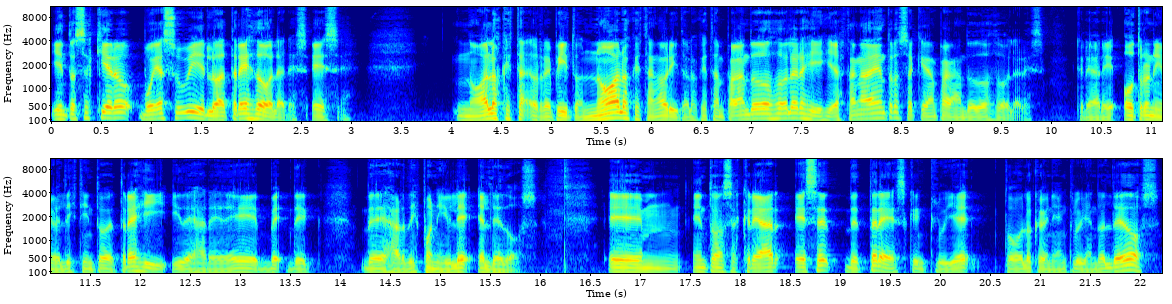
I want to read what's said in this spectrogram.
y entonces quiero, voy a subirlo a 3 dólares ese. No a los que están, repito, no a los que están ahorita. Los que están pagando 2 dólares y ya están adentro se quedan pagando 2 dólares. Crearé otro nivel distinto de 3 y, dejaré de, de, dejar disponible el de 2. Em, entonces, crear ese de 3 que incluye todo lo que venía incluyendo el de 2.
